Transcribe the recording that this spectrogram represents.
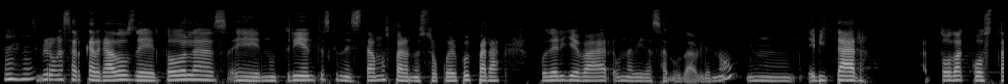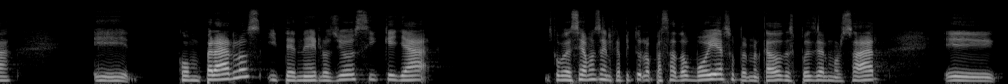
Siempre van a estar cargados de todos los eh, nutrientes que necesitamos para nuestro cuerpo y para poder llevar una vida saludable, ¿no? Mm, evitar a toda costa eh, comprarlos y tenerlos. Yo sí que ya, como decíamos en el capítulo pasado, voy al supermercado después de almorzar eh,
